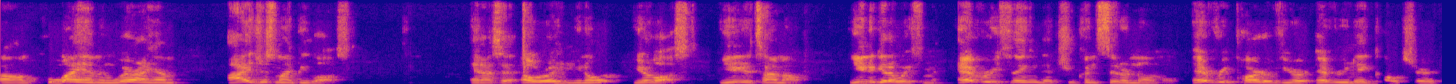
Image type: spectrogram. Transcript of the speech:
um, who I am and where I am, I just might be lost. And I said, Elroy, mm. you know what? You're lost. You need a timeout. You need to get away from everything that you consider normal, every part of your everyday mm. culture,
